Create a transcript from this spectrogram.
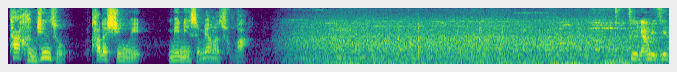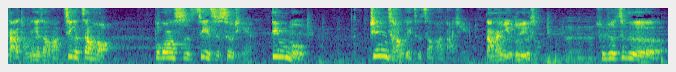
他很清楚他的行为面临什么样的处罚。这个两笔之间打的同一个账号，这个账号不光是这次收钱，丁某经常给这个账号打钱，当然有多有少。嗯，所以说这个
